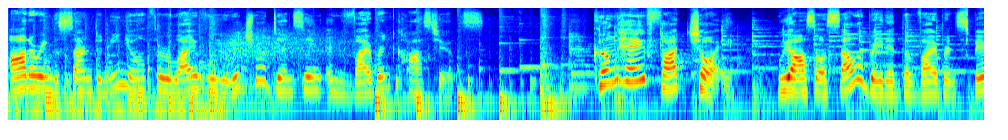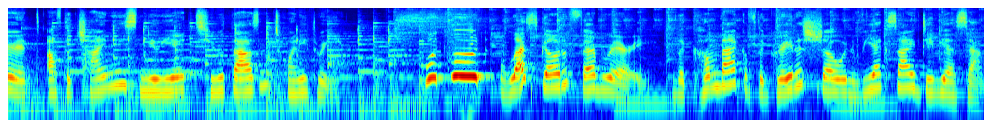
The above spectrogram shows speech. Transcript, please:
honoring the Santo Nino through lively ritual dancing and vibrant costumes. Kung Hei Fat Choi. We also celebrated the vibrant spirit of the Chinese New Year 2023. Woot woot! Let's go to February, the comeback of the greatest show in VXI DVSM,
